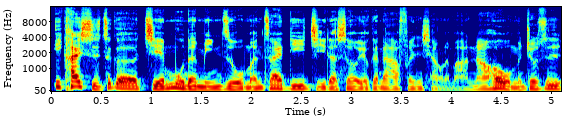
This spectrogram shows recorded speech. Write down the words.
一开始这个节目的名字，我们在第一集的时候有跟大家分享了嘛。然后我们就是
